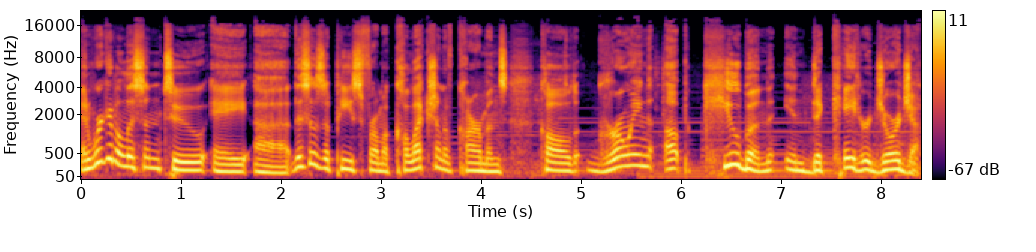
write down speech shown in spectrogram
and we're going to listen to a. Uh, this is a piece from a collection of Carmen's called "Growing Up Cuban in Decatur, Georgia."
